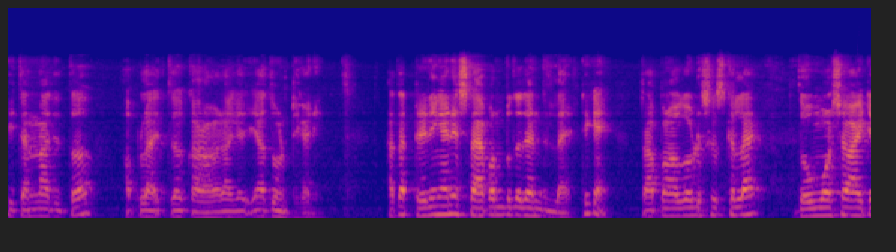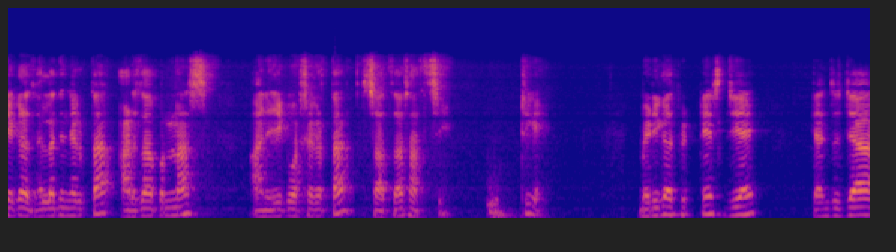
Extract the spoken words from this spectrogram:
ही त्यांना तिथं अप्लाय करावं लागेल या दोन ठिकाणी. आता ट्रेनिंग आणि स्टायपनबद्दल त्यांनी दिलं आहे ठीक आहे? तर आपण अगोदर डिस्कस केला आहे दोन वर्ष आय टी आय झाला त्यांच्याकरता आठ हजार पन्नास आणि एक वर्षाकरता सात हजार सातशे. ठीक आहे? मेडिकल फिटनेस जे आहे त्यांचं ज्या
